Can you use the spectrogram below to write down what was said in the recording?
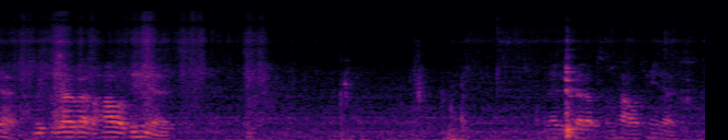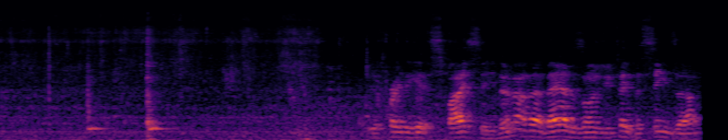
yeah, we forgot about the jalapenos. I need to cut up some jalapenos. Afraid to get it spicy. They're not that bad as long as you take the seeds out.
